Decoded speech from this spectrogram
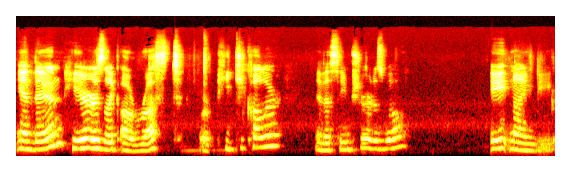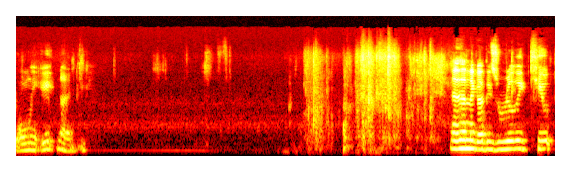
And then here is like a rust or peachy color in the same shirt as well. 8.90, only 8.90. And then I got these really cute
